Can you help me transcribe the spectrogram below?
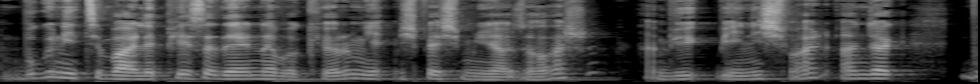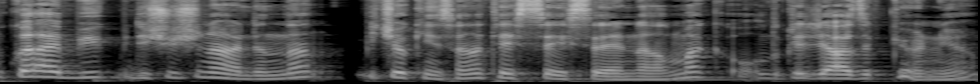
Bugün itibariyle piyasa değerine bakıyorum 75 milyar dolar. büyük bir iniş var. Ancak bu kadar büyük bir düşüşün ardından birçok insana Tesla hisselerini almak oldukça cazip görünüyor.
